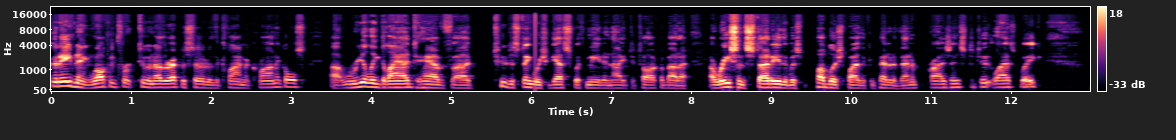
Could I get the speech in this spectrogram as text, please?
Good evening. Welcome for, to another episode of the Climate Chronicles. Uh, really glad to have uh, two distinguished guests with me tonight to talk about a, a, recent study that was published by the Competitive Enterprise Institute last week.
